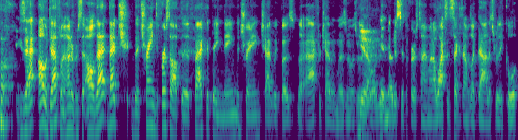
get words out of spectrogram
exactly. Oh, definitely, hundred percent. Oh, that that tr- the train. First off, the fact that they named the train Chadwick Boseman after Chadwick Boseman was really yeah. cool. I didn't notice it the first time. When I watched it the second time, I was like, "Wow, that's really cool."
